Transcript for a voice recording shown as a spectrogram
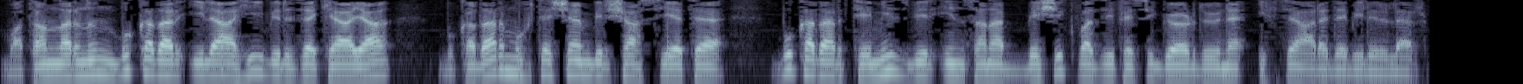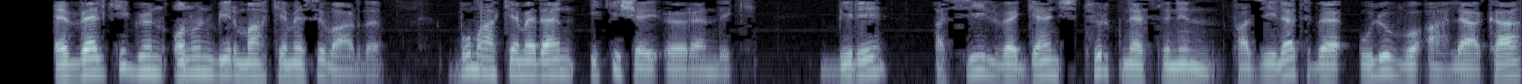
vatanlarının bu kadar ilahi bir zekaya, bu kadar muhteşem bir şahsiyete, bu kadar temiz bir insana beşik vazifesi gördüğüne iftihar edebilirler. Evvelki gün onun bir mahkemesi vardı. Bu mahkemeden iki şey öğrendik. Biri, asil ve genç Türk neslinin fazilet ve uluv ahlaka,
